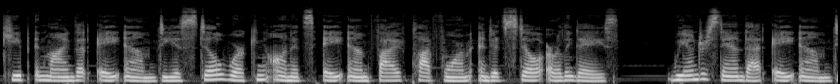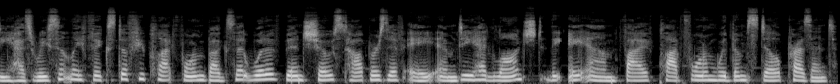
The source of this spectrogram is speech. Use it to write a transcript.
Keep in mind that AMD is still working on its AM5 platform and it's still early days. We understand that AMD has recently fixed a few platform bugs that would have been showstoppers if AMD had launched the AM5 platform with them still present.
